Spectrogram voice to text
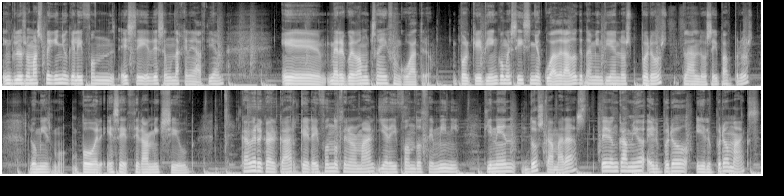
incluso más pequeño que el iPhone S de segunda generación. Eh, me recuerda mucho al iPhone 4. Porque tienen como ese diseño cuadrado que también tienen los Pros, plan los iPad Pros lo mismo, por ese Ceramic Shield. Cabe recalcar que el iPhone 12 normal y el iPhone 12 mini tienen dos cámaras, pero en cambio el Pro y el Pro Max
